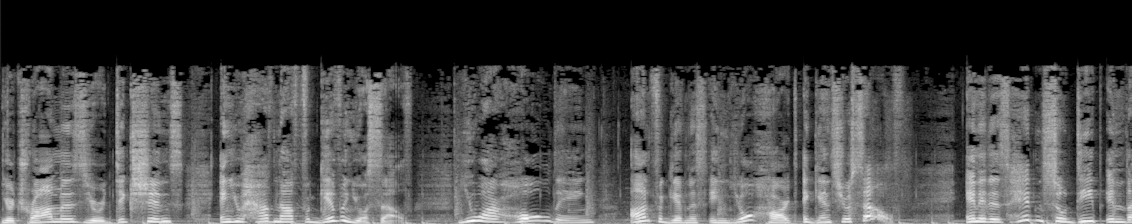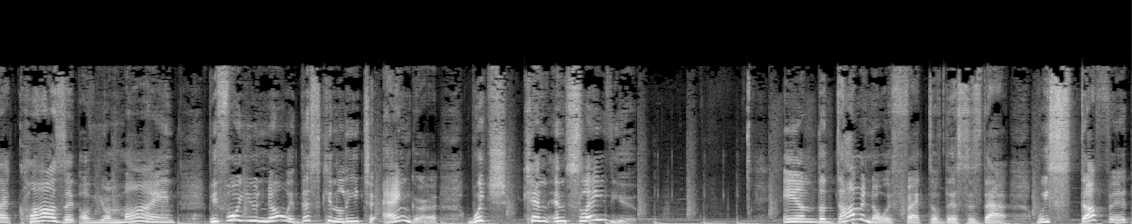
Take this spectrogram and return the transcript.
your traumas, your addictions, and you have not forgiven yourself. You are holding unforgiveness in your heart against yourself. And it is hidden so deep in that closet of your mind, before you know it, this can lead to anger, which can enslave you. And the domino effect of this is that we stuff it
